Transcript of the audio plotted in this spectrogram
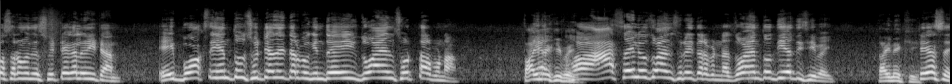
বছরের মধ্যে সুইটে গেলে রিটার্ন এই বক্স এন তুল সুইটে দিতে পারব কিন্তু এই জয়েন ছুট পারব না। তাই নাকি ভাই? হ্যাঁ আর চাইলেও জয়েন ছুটাইতে পারবেন না। জয়েন তো দিয়ে দিছি ভাই। তাই নাকি? ঠিক আছে?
